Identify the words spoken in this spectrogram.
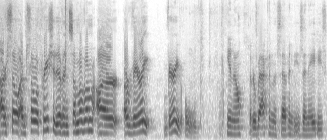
are so I'm so appreciative, and some of them are are very very old, you know, that are back in the 70s and 80s.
